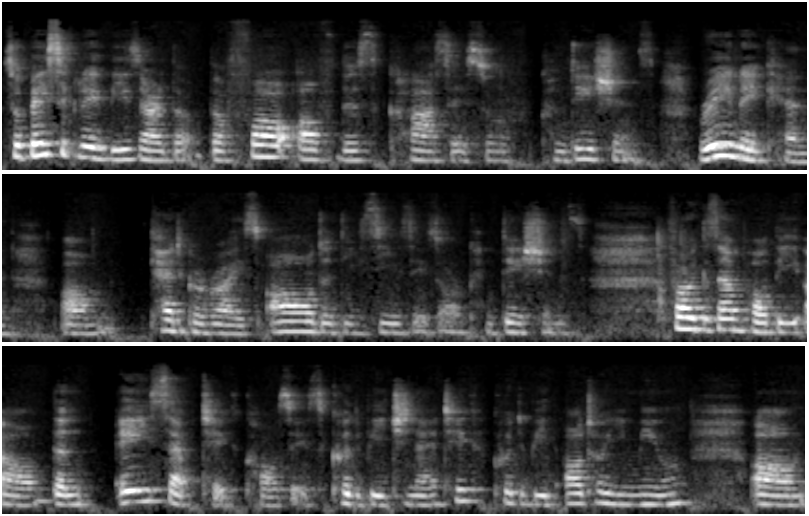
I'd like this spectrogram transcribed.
So basically these are the, the four of these classes of conditions really can um, categorize all the diseases or conditions. For example, the, uh, the aseptic causes could be genetic, could be autoimmune, um,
